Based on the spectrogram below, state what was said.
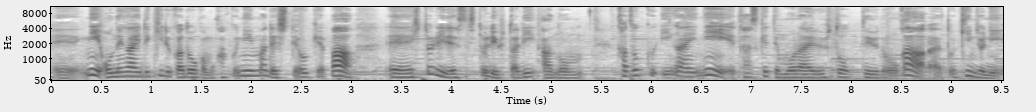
えー、にお願いできるかどうかも確認までしておけば、えー、1人です1人2人あの家族以外に助けてもらえる人っていうのがと近所に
